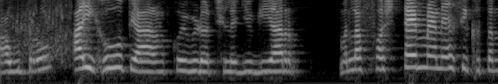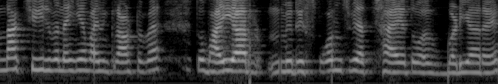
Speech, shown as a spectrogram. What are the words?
आउटरो आई होप यार आपको वीडियो अच्छी लगी होगी। यार मतलब फ़र्स्ट टाइम मैंने ऐसी खतरनाक चीज़ बनाई है माइनक्राफ्ट में तो भाई यार रिस्पॉन्स भी अच्छा है तो बढ़िया रहे।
